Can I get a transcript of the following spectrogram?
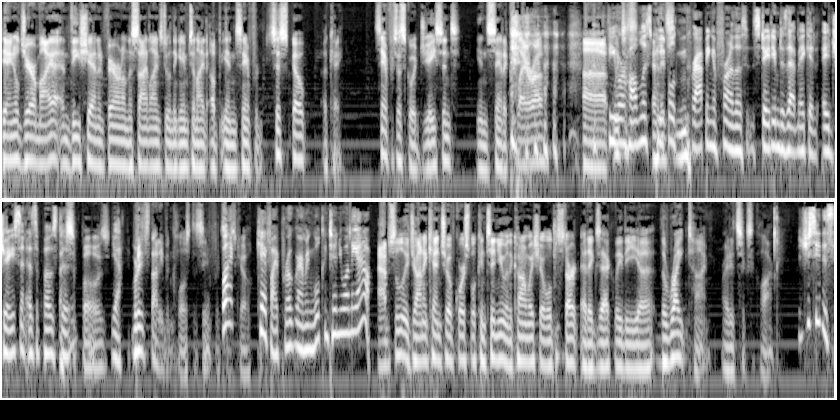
Daniel Jeremiah, and the Shannon Farren on the sidelines doing the game tonight up in San Francisco. Okay, San Francisco adjacent in Santa Clara. Uh, Fewer is- homeless people crapping in front of the stadium. Does that make it adjacent as opposed to? I suppose. Yeah. But it's not even close to San But Francisco. KFI programming will continue on the app. Absolutely. John and Ken show, of course, will continue, and the Conway show will start at exactly the uh, the right time, right at six o'clock. Did you see this?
